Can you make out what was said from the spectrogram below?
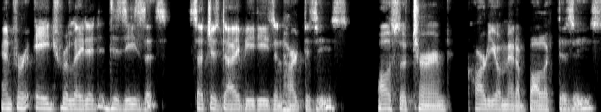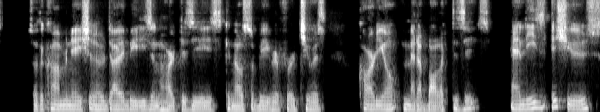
and for age related diseases such as diabetes and heart disease, also termed cardiometabolic disease. So the combination of diabetes and heart disease can also be referred to as cardiometabolic disease. And these issues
